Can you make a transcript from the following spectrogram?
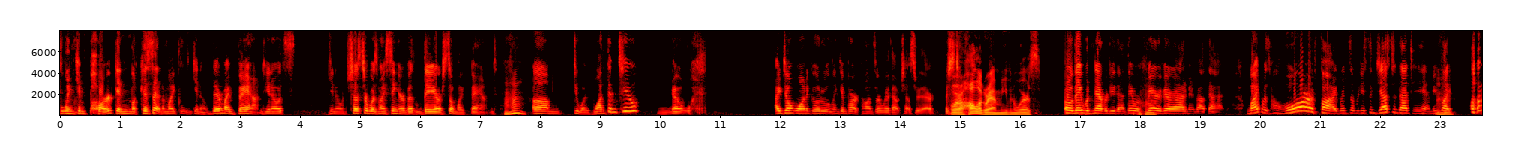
Linkin Park, and like I said, I'm like, you know, they're my band. You know, it's, you know, Chester was my singer, but they are still my band. hmm Um, do I want them to? No. I don't want to go to a Linkin Park concert without Chester there. Or a hologram, even worse. Oh, they would never do that. They were Mhm. very, very adamant about that. Mike was horrified when somebody suggested that to him. He's Mhm. like, "Oh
